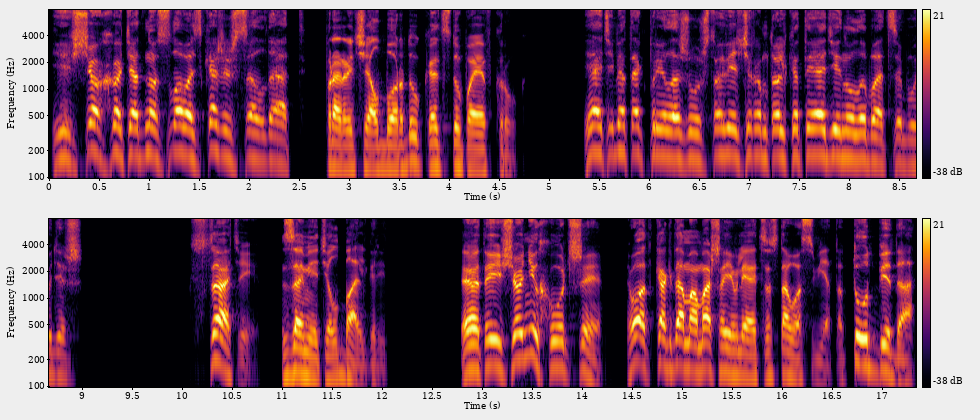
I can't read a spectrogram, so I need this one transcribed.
«Еще хоть одно слово скажешь, солдат?» — прорычал Бордук, отступая в круг. «Я тебя так приложу, что вечером только ты один улыбаться будешь». «Кстати», — заметил Бальгрид, — «это еще не худшее. Вот когда мамаша является с того света, тут беда.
